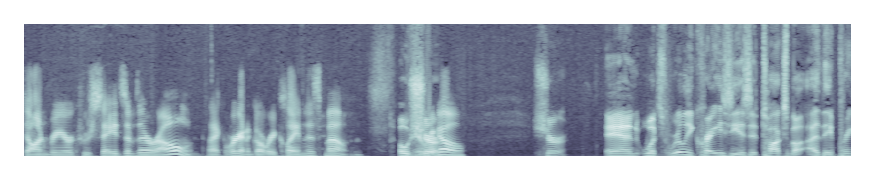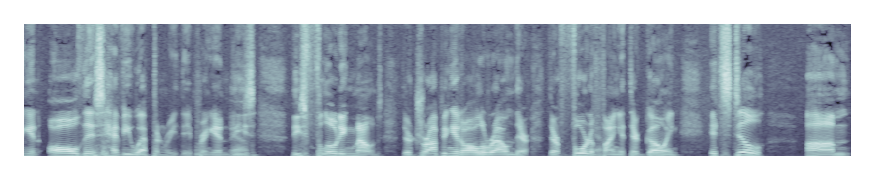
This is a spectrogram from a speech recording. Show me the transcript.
Dawnbringer crusades of their own. Like, we're going to go reclaim this mountain. Oh, Here sure. go. Sure. And what's really crazy is it talks about uh, they bring in all this heavy weaponry. They bring in Yeah. these these floating mountains. They're dropping it all around there. They're fortifying it. They're going. It's still. Um,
